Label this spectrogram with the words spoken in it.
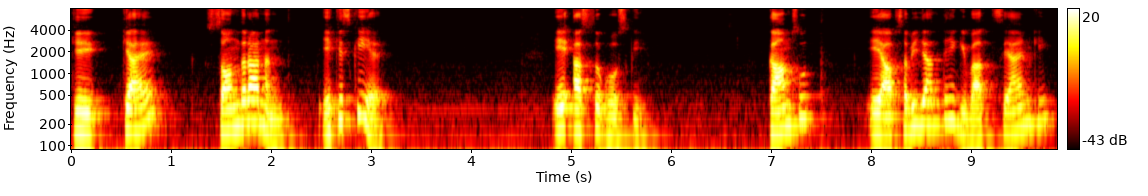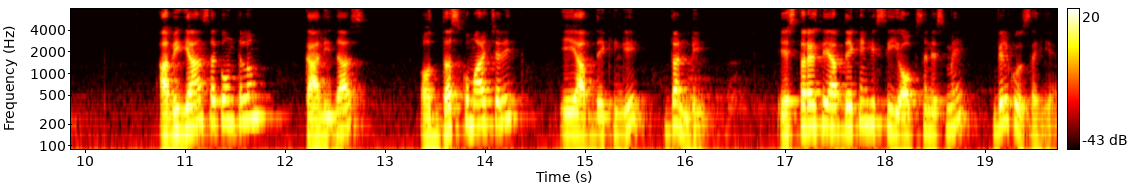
कि क्या है? सौंदरानंद, ये किसकी है? ये अश्वघोष की। कामसूत, ये आप सभी जानते हैं कि वात्स्यायन की। अभिज्ञान शकुंतलम, कालिदास। और दस कुमार चरित, ये आप देखेंगे दंडी। इस तरह से आप देखेंगे सी ऑप्शन इसमें बिल्कुल सही है।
